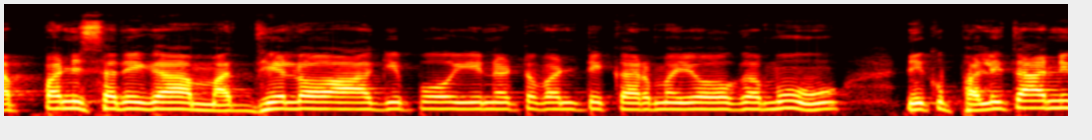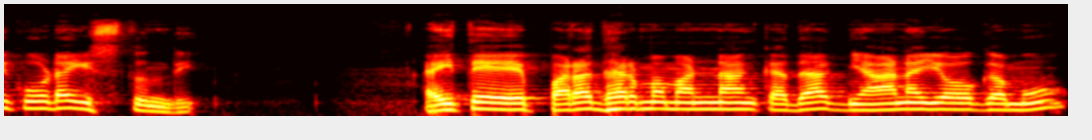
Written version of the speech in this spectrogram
తప్పనిసరిగా మధ్యలో ఆగిపోయినటువంటి కర్మయోగము నీకు ఫలితాన్ని కూడా ఇస్తుంది. అయితే పరధర్మం అన్నాం కదా జ్ఞానయోగము.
